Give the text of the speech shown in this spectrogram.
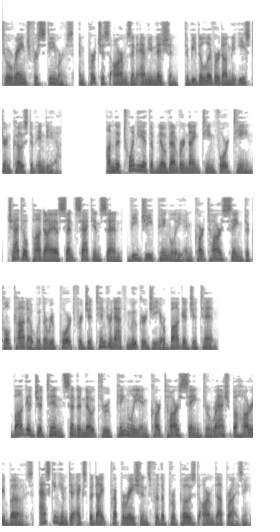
to arrange for steamers, and purchase arms and ammunition, to be delivered on the eastern coast of India. On 20 November 1914, Chattopadhyaya sent Satyan Sen, V. G. Pingley and Kartar Singh to Kolkata with a report for Jatindranath Mukherjee or Bagha Jatin. Bagha Jatin sent a note through Pingley and Kartar Singh to Rash Bihari Bose, asking him to expedite preparations for the proposed armed uprising.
